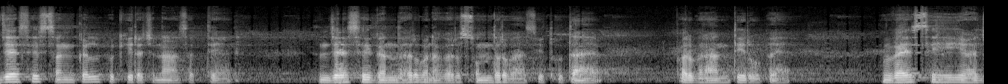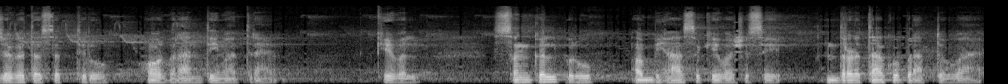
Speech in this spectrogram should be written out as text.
जैसे संकल्प की रचना असत्य है, जैसे गंधर्व नगर सुंदर भाषित होता है पर भ्रांति रूप है। वैसे ही यह जगत असत्य रूप और भ्रांति मात्र है। केवल संकल्प रूप अभ्यास के वश से दृढ़ता को प्राप्त हुआ है।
